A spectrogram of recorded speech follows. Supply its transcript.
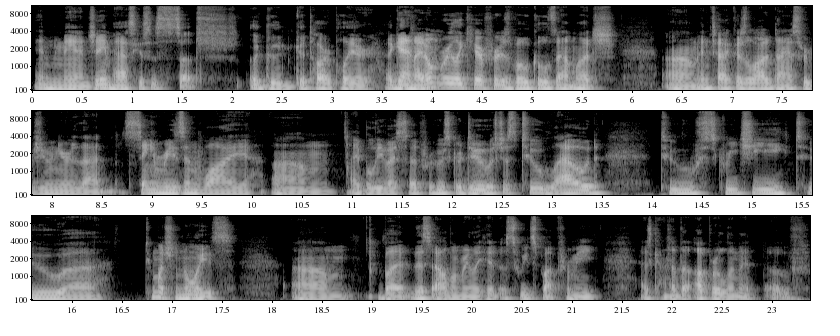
And man, Jay Mascis is such a good guitar player. Again, I don't really care for his vocals that much. Um, in fact, there's a lot of Dinosaur Jr. that same reason why um, I believe I said for Husker Du, it's just too loud, too screechy, too uh, too much noise. Um, but this album really hit a sweet spot for me as kind of the upper limit of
